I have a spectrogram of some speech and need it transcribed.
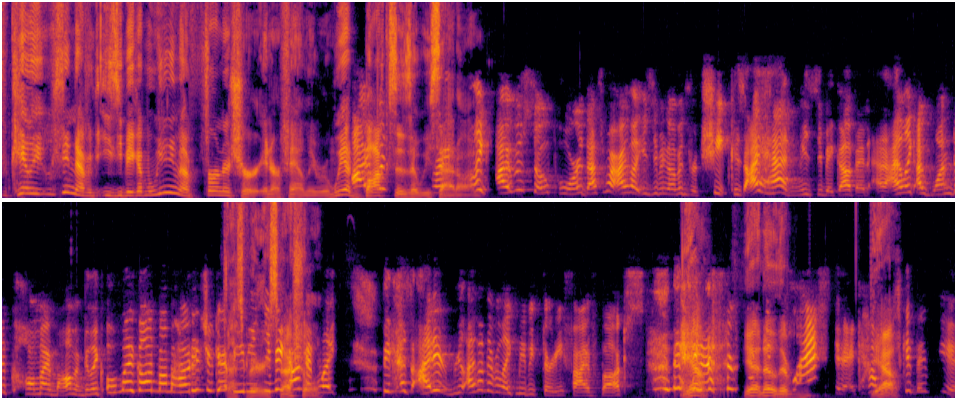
Kaylee, we didn't have an easy bake oven. We didn't even have furniture in our family room. We had I was- boxes that we Right? sat on. Like I was so poor. That's why I thought easy bake ovens were cheap because I had an easy bake oven, and I like I wanted to call my mom and be like, "Oh my god, mom, how did you get That's me an easy bake oven?" Like because I didn't real I thought they were like maybe thirty five bucks. Yeah. yeah, no, they're plastic. How Yeah. much could they be?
